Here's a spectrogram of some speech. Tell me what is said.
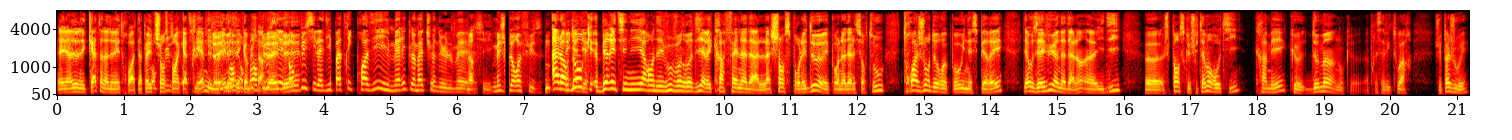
Et il en a donné 4, on a donné 3. T'as pas eu de chance plus- pour un quatrième, désolé, mais c'est comme en ça. plus, en plus, il a dit Patrick Proisy, il mérite le match nul, mais, Merci. mais je le refuse. Alors J'ai donc. Berrettini a rendez-vous vendredi avec Rafael Nadal. La chance pour les deux et pour Nadal surtout. Trois jours de repos inespérés. D'ailleurs, vous avez vu un Nadal, hein, euh, il dit, euh, je pense que je suis tellement rôti, cramé, que demain, donc euh, après sa victoire, je vais pas jouer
